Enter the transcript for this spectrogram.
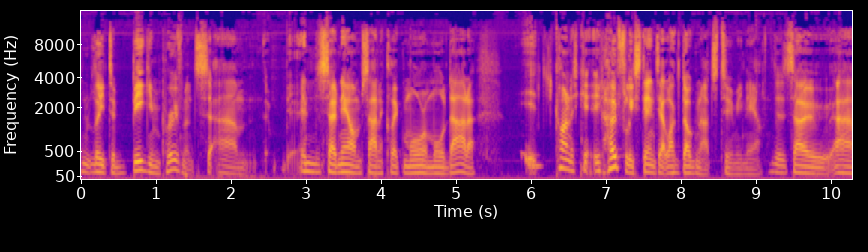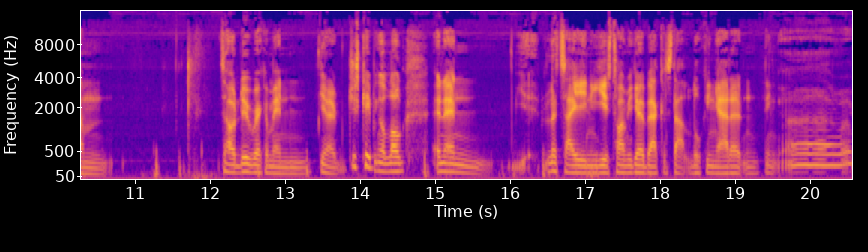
lead to big improvements. Um, and so now I'm starting to collect more and more data. It kind of it hopefully stands out like dog nuts to me now. So um, so I do recommend you know just keeping a log, and then let's say in a year's time you go back and start looking at it and think, uh,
